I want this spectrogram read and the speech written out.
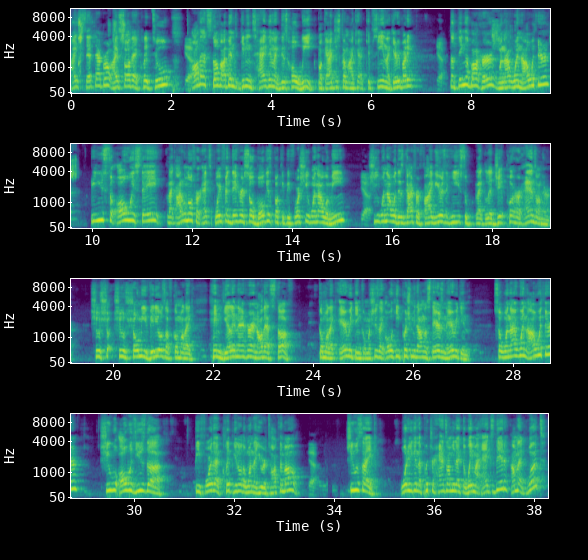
I said that, bro. I saw that clip too. Yeah. All that stuff I've been getting tagged in like this whole week. Okay, I just come, I kept seeing like everybody. Yeah. The thing about her, when I went out with her, she used to always say, like, I don't know if her ex boyfriend did her so bogus, but before she went out with me, Yeah. she went out with this guy for five years, and he used to like legit put her hands on her. She'll show, she'll show me videos of como like him yelling at her and all that stuff, como like everything. Como she's like, oh, he pushed me down the stairs and everything. So when I went out with her, she will always use the before that clip, you know, the one that you were talking about. Yeah. She was like, "What are you gonna put your hands on me like the way my ex did?" I'm like, "What?"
